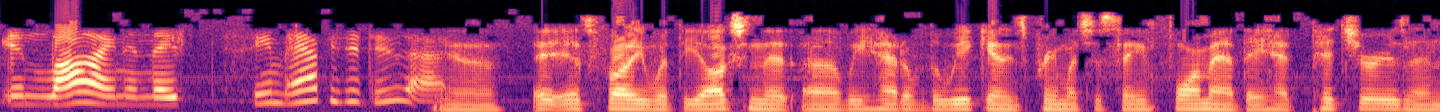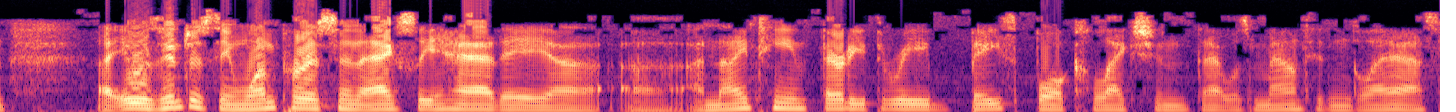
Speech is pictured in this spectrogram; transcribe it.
in line, and they seem happy to do that. Yeah, it's funny with the auction that uh, we had over the weekend. It's pretty much the same format. They had pictures, and uh, it was interesting. One person actually had a uh, a 1933 baseball collection that was mounted in glass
